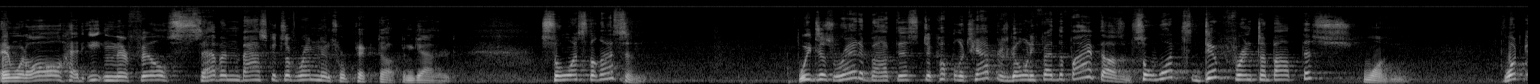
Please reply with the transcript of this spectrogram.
And when all had eaten their fill, seven baskets of remnants were picked up and gathered. So, what's the lesson? We just read about this a couple of chapters ago when he fed the 5,000. So, what's different about this one? What,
